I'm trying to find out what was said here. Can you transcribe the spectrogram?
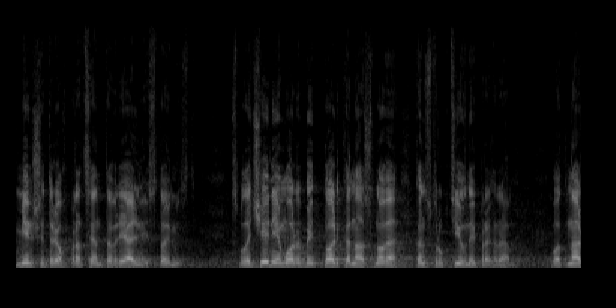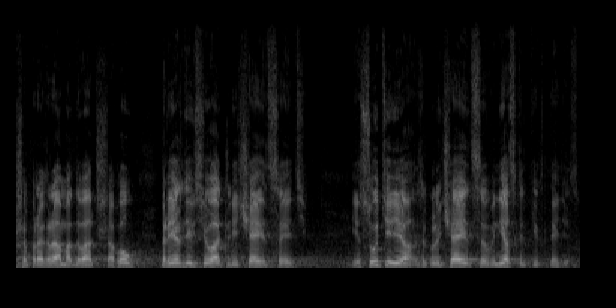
меньше 3% реальной стоимости. Сплочение может быть только на основе конструктивной программы. Вот наша программа «20 шагов» прежде всего отличается этим. И суть ее заключается в нескольких тезисах.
